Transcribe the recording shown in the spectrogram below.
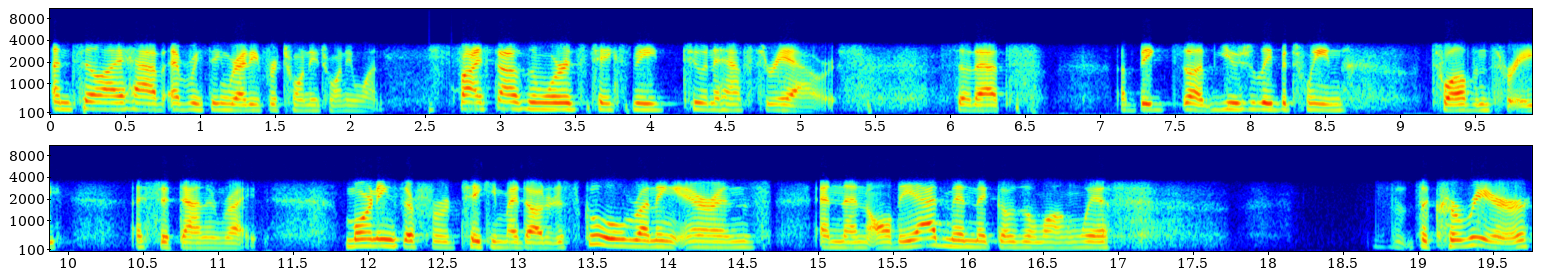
until I have everything ready for 2021. 5,000 words takes me two and a half, three hours. So that's a big, uh, usually between 12 and 3, I sit down and write. Mornings are for taking my daughter to school, running errands, and then all the admin that goes along with the, the career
